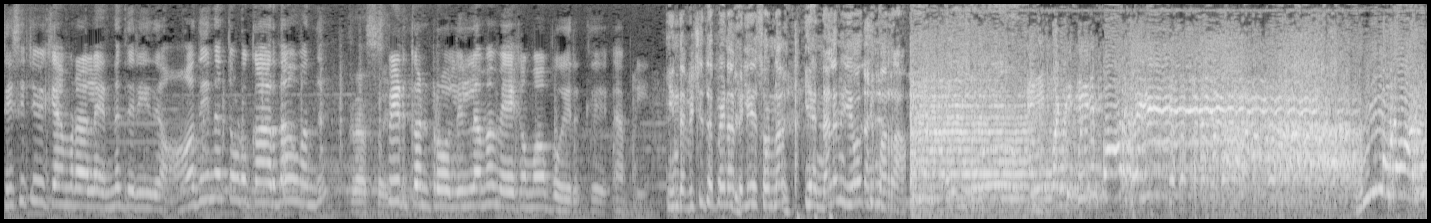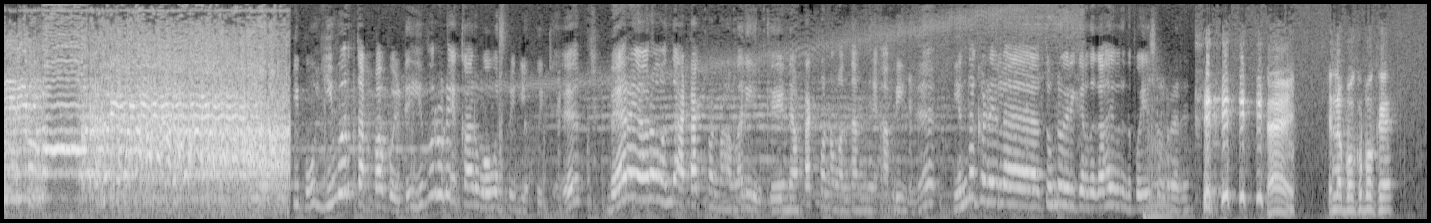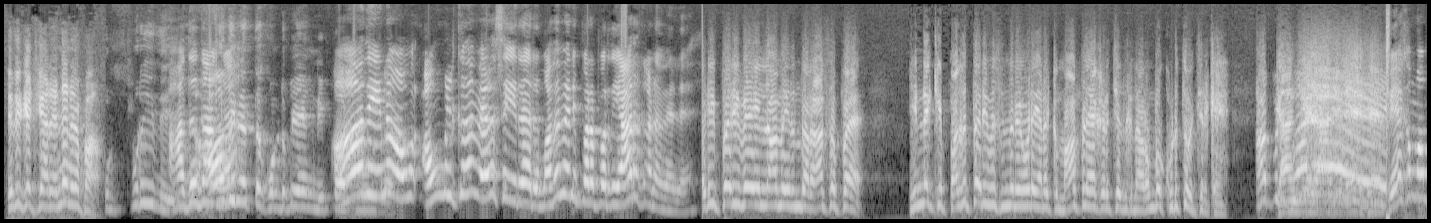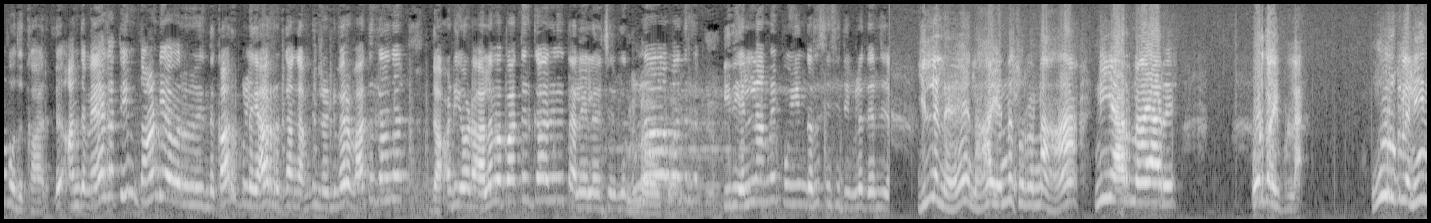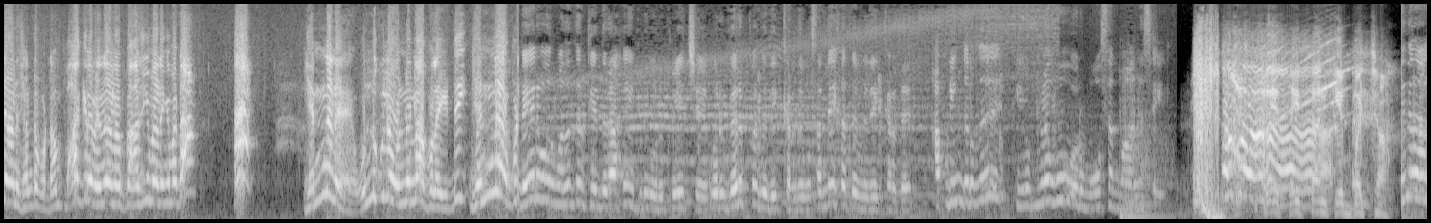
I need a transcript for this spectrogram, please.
CCTV கேமரால என்ன தெரியுது? ஆதீனத்தோட கார் தான் வந்து. ஸ்பீட் கண்ட்ரோல் இல்லாம வேகமா போயிருக்கு அப்படின்னு. இந்த விஷயத்தை போய் நான் வெளியே சொன்னா என் நிலைமை யோசிச்சு மாறா. இப்போ இவர் தப்பா போயிட்டு இவருடைய கார் ஓவர் ஸ்பீட்ல போயிட்டு வேற யாரோ வந்து அட்டாக் பண்ண மாதிரி இருக்கு என்ன அட்டாக் பண்ண வந்தாங்க அப்படின்னு எந்த கடையில துண்டு விரிக்கிறதுக்காக இவர் இந்த பொய்ய சொல்றாரு? என்ன போக்கு போக்கு? எதிர்கட்சியார் என்ன நினைப்பான் புரியுது. ஆதீனத்தை கொண்டு போய் எங்க அவர் அவங்களுக்கு தான் வேலை செய்யறாரு மதவெறி பரப்புறது யாருக்கான வேலை? அடிப்பறிவே இல்லாம இருந்த ராசப்ப இன்னைக்கு பகுத்தறிவு சிந்தனையோட எனக்கு மாப்பிள்ளையா கிடைச்சதுக்கு நான் ரொம்ப கொடுத்து வச்சிருக்கேன். வேகமா போகுது காரு அந்த வேகத்தையும் தாண்டி அவர் இந்த காருக்குள்ள யார் இருக்காங்க அப்படின்னு ரெண்டு பேரும் பாத்துருக்காங்க தாடியோட அளவை பார்த்திருக்காரு தலையில வச்சிருக்க குல்லாவை பார்த்திருக்காரு இது எல்லாமே பொய்ங்கிறது சிசிடிவில தெரிஞ்சு இல்லனே நான் என்ன சொல்றேன்னா நீ யாரு நான் யாரு? ஒரு தாய் புள்ள. ஊருக்குள்ள நீ நானும் சண்டை போட்டான் பாக்குறவன் என்ன நினைப்பான், அசிங்கமா நினைக்க மாட்டான்? ஒண்ணுக்குள்ள ஒண்ணுன்னா பழகிட்டு என்ன அப்படி? வேற ஒரு மதத்திற்கு எதிராக இப்படி ஒரு பேச்சு ஒரு வெறுப்பை விதைக்கிறது ஒரு சந்தேகத்தை விதைக்கிறது அப்படிங்கிறது எவ்வளவோ ஒரு மோசமான செயல்.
